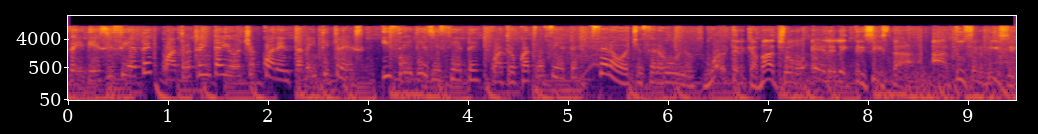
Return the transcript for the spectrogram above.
617-438-4023 y 617-447-0801. Walter Camacho, el electricista, a tu servicio.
